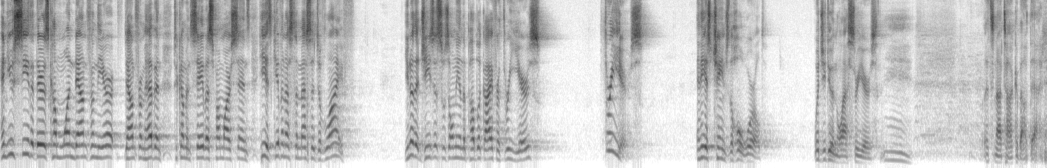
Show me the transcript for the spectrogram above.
And you see that there has come one down from the earth, down from heaven to come and save us from our sins. He has given us the message of life. You know that Jesus was only in the public eye for three years? Three years. And he has changed the whole world. What'd you do in the last three years? Eh, let's not talk about that.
